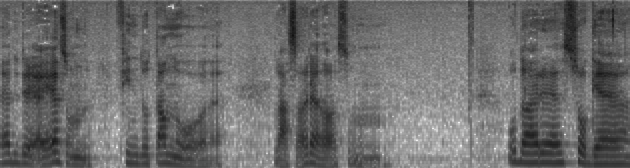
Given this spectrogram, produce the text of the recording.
eller Jeg er sånn finn.no-leser, jeg, da. Som, og der eh, så jeg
